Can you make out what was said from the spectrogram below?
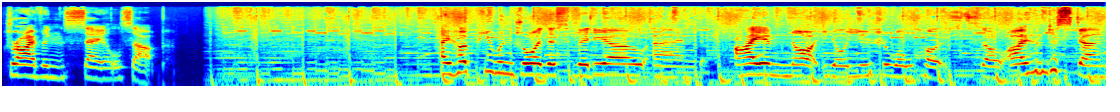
driving sales up. I hope you enjoy this video and I am not your usual host, so I understand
